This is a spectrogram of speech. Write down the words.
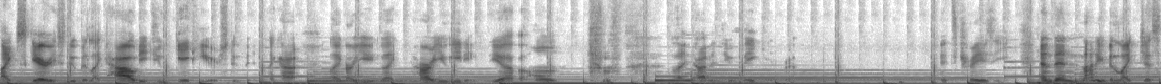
Like, scary stupid. Like, how did you get here, stupid? Like, how, like, are you, like, how are you eating? Do you have a home? like, how did you make it? bro? It's crazy. And then not even like just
